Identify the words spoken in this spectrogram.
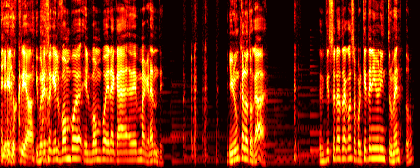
Y ahí los criaba. Y por eso que el bombo, el bombo era cada vez más grande. Y nunca lo tocaba. Es que eso era otra cosa. ¿Por qué tenía un instrumento?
